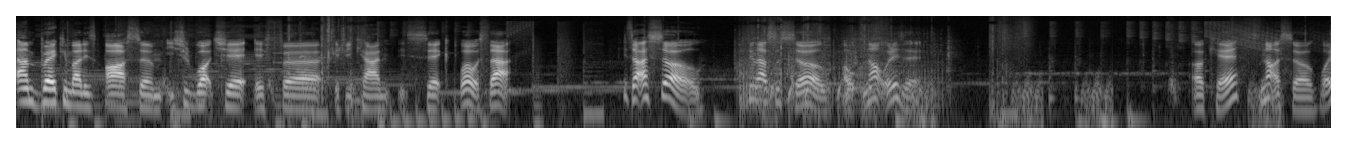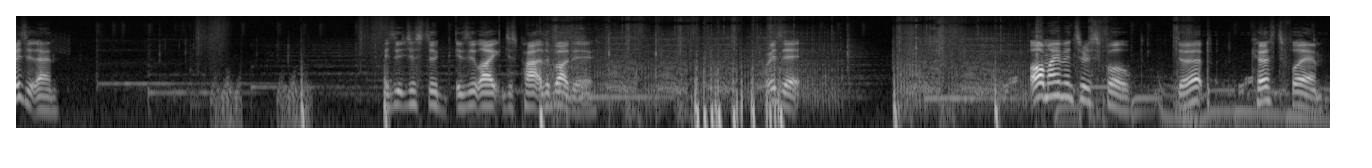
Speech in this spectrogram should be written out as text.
And Breaking Bad is awesome. You should watch it if uh, if you can. It's sick. Whoa, what's that? Is that a soul? I think that's a soul. Oh, no, what is it? Okay, it's not a soul. What is it then? Is it just a, is it like just part of the body? Where is it? Oh, my inventory is full. Derp. Cursed flame.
